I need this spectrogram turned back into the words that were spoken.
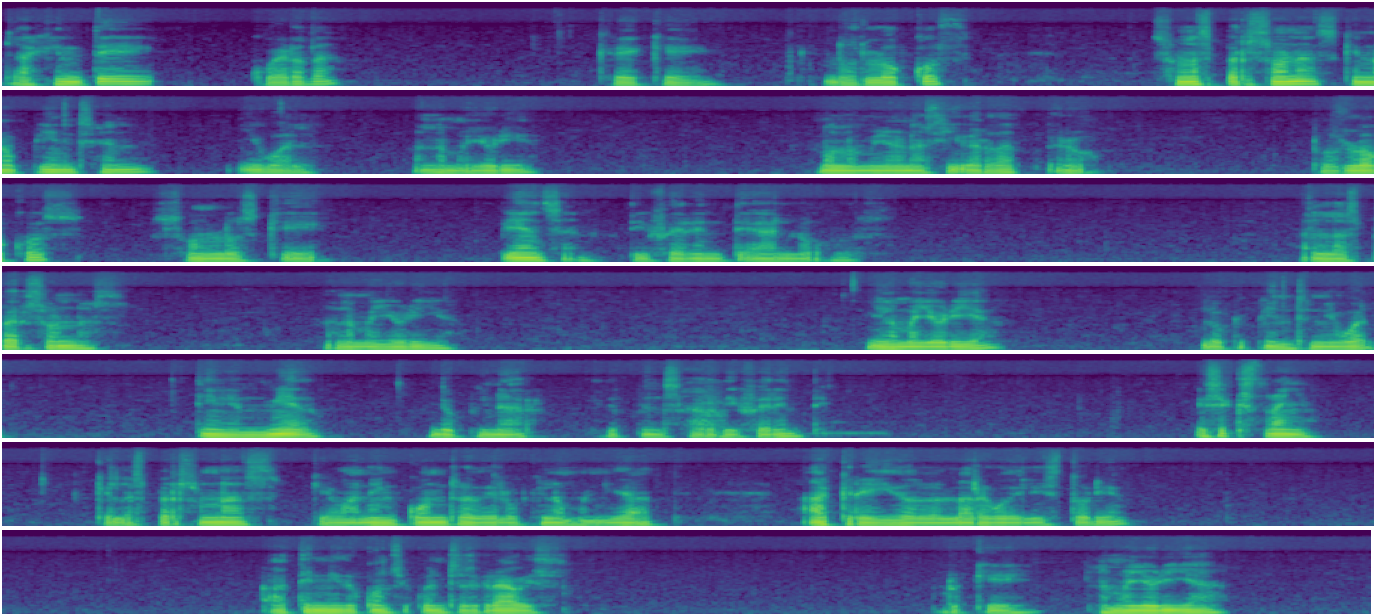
La gente cuerda cree que los locos son las personas que no piensan igual a la mayoría. No lo miran así, ¿verdad? Pero los locos son los que piensan diferente a los a las personas, a la mayoría. Y la mayoría lo que piensan igual. Tienen miedo de opinar y de pensar diferente. Es extraño que las personas que van en contra de lo que la humanidad ha creído a lo largo de la historia ha tenido consecuencias graves porque la mayoría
